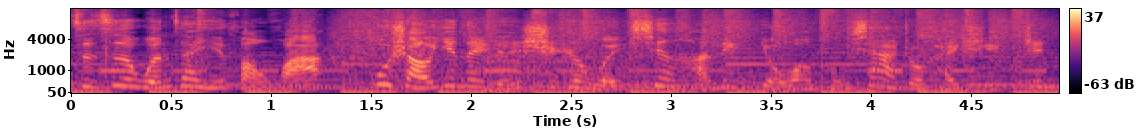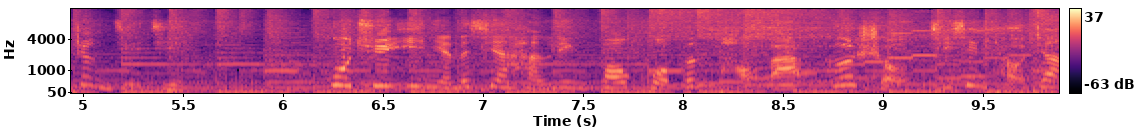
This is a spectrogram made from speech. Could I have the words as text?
此次文在寅访华，不少业内人士认为限韩令有望从下周开始真正解禁。过去一年的限韩令包括《奔跑吧》《歌手》《极限挑战》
